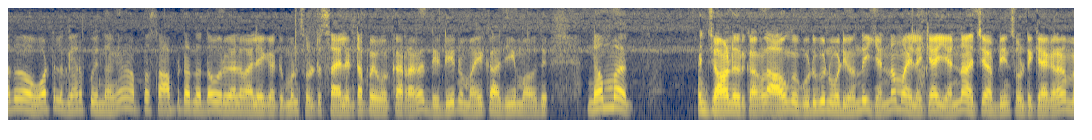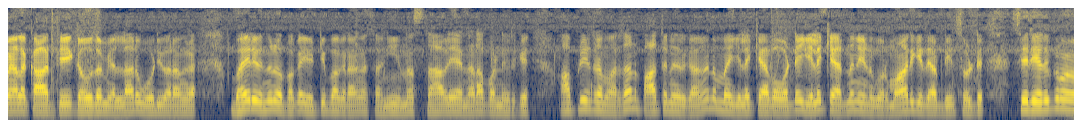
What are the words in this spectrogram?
அதுவும் ஹோட்டலுக்கு வேறு போயிருந்தாங்க. அப்போ சாப்பிட்டு அந்த தான் ஒரு வேலை வேலையை கட்டுமோன்னு சொல்லிட்டு சைலண்ட்டாக போய் உட்காடுறாங்க திடீர்னு மயக்கம் அதிகமாகுது. நம்ம ஜானு இருக்காங்களா அவங்க குடுகுன்னு ஓடி வந்து என்னம்மா இலக்கியா என்ன ஆச்சு? அப்படின்னு சொல்லிட்டு கேட்குறாங்க மேலே கார்த்தி கௌதம் எல்லாரும் ஓடி வராங்க. பைரவி வந்து ஒரு பக்கம் எட்டி பார்க்குறாங்க சனி என்ன சாவலியா என்னடா பண்ணிருக்கு? அப்படின்ற மாதிரி தான் பார்த்துன்னு இருக்காங்க. நம்ம இலக்கியாவை ஒட்டே இலக்கியா இருந்தால் எனக்கு ஒரு மாதிரி அப்படின்னு சொல்லிட்டு. சரி எதுக்கும்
